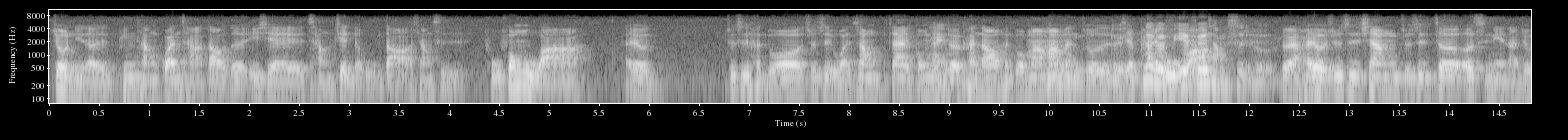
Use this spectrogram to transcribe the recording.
就你的平常观察到的一些常见的舞蹈啊，像是土风舞啊，还有就是很多就是晚上在公园都会看到很多妈妈们做的这些排舞啊，个也非常适合。对啊，还有就是像就是这二十年来，就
